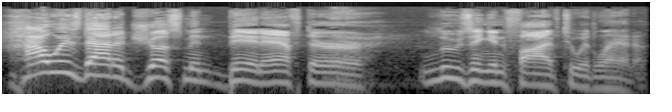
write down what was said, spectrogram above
How has that adjustment been after losing in five to Atlanta?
